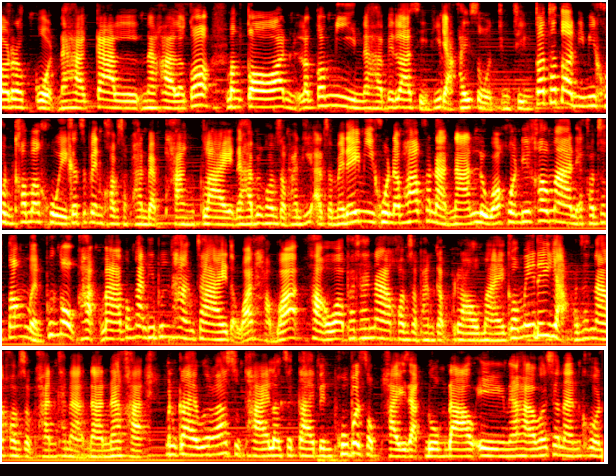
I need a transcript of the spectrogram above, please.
กรกฎนะคะกันนะคะ แล้วก็มังกรแล้วก็มีนนะคะ เป็นราศีที่อยากให้โสดจริง ๆ ก็ถ้าตอนนี้มีคนเข้ามาคุยก็จะเป็นความสัมพันธ์แบบทางไกลนะคะ เป็นความสัมพันธ์ที่อาจจะไม่ได้มีคุณภาพขนาดนั้น หรือว่าคนที่เข้ามาเนี่ยเขาจะต้องเหมือนพึ่งอกหักมาต้องการที่พึ่งทางใจ แต่ว่าถามว่าเขาพัฒนาความสัมพันธ์กับเราไหมก็ไม่ได้อยากพัฒนาความสัมพันธ์ขนาดนั้นนะคะ มันกลายเป็นว่าสุดท้ายเราจะกลายเป็นผู้ประสบภัยจากดวงดาวเองนะคะ เพราะฉะนั้นคน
